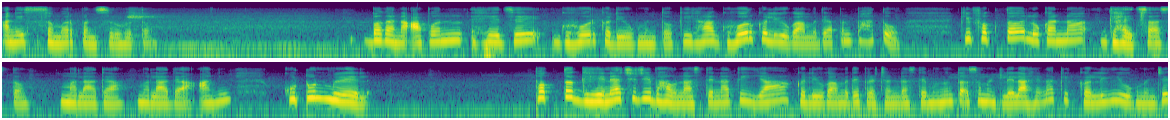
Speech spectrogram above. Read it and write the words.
आणि समर्पण सुरू होतं. बघा ना आपण हे जे घोर कलियुग म्हणतो की ह्या घोर कलियुगामध्ये आपण पाहतो की फक्त लोकांना घ्यायचं असतं मला द्या मला द्या आणि कुठून मिळेल फक्त घेण्याची जी भावना असते ना ती या कलियुगामध्ये प्रचंड असते. म्हणून तर असं म्हटलेलं आहे ना की कलियुग म्हणजे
